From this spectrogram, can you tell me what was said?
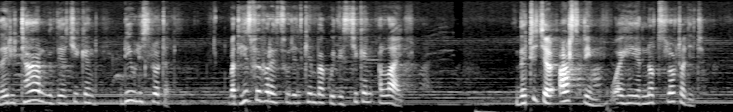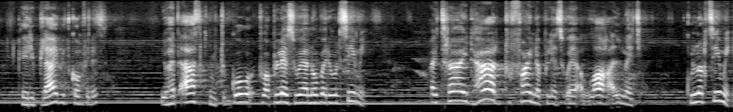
they returned with their chicken duly slaughtered. But his favorite student came back with his chicken alive. The teacher asked him why he had not slaughtered it. He replied with confidence, You had asked me to go to a place where nobody will see me. I tried hard to find a place where Allah Almighty could not see me,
